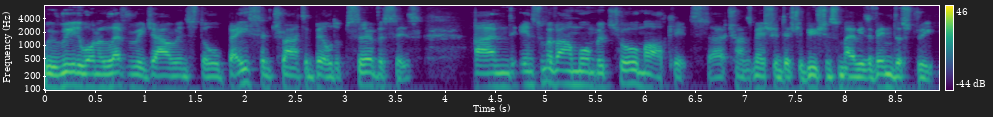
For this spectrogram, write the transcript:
we really want to leverage our installed base and try to build up services. And in some of our more mature markets, uh, transmission, distribution, some areas of industry,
